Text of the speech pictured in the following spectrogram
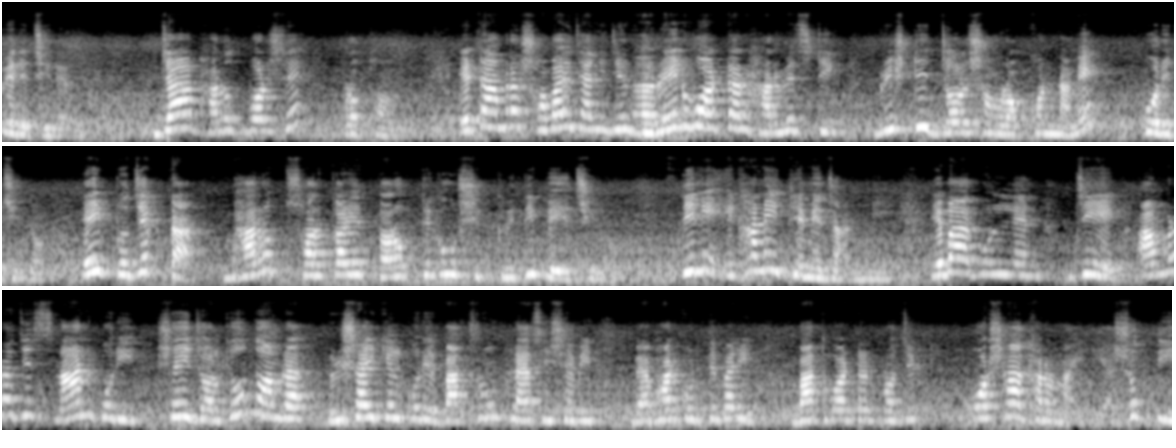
পেরেছিলেন যা ভারতবর্ষে প্রথম। এটা আমরা সবাই জানি যে রেন ওয়াটার হারভেস্টিং বৃষ্টির জল সংরক্ষণ নামে পরিচিত। এই প্রজেক্টটা ভারত সরকারের তরফ থেকেও স্বীকৃতি পেয়েছিল। তিনি এখানেই থেমে যাননি। এবার বললেন যে আমরা যে স্নান করি সেই জলকেও তো আমরা রিসাইকেল করে বাথরুম ফ্ল্যাশ হিসেবে ব্যবহার করতে পারি। বাথ ওয়াটার প্রজেক্ট অসাধারণ আইডিয়া সত্যি।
